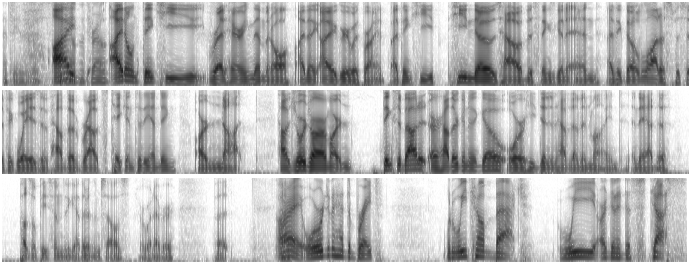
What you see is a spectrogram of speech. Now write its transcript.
at the end of this, I on the throne? I don't think he red herring them at all. I think I agree with Brian. I think he he knows how this thing's going to end. I think there are a lot of specific ways of how the routes taken to the ending are not how George R. R. Martin thinks about it or how they're going to go or he didn't have them in mind and they had to puzzle piece them together themselves or whatever. But All Yeah. right. Well, we're gonna head to break. When we come back, we are gonna discuss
